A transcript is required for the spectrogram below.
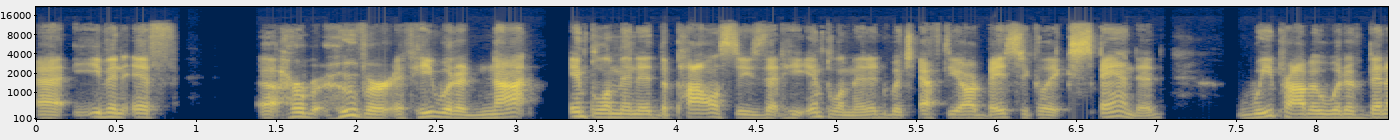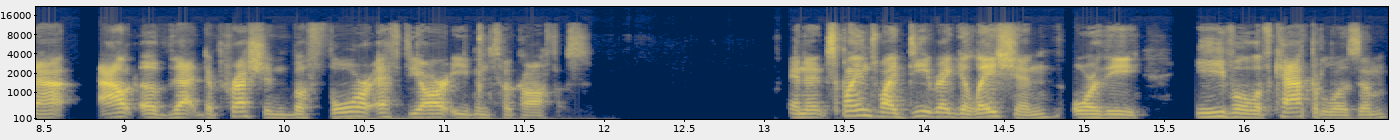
Uh, even if uh, Herbert Hoover, if he would have not implemented the policies that he implemented, which FDR basically expanded, we probably would have been out, out of that depression before FDR even took office. And it explains why deregulation or the evil of capitalism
